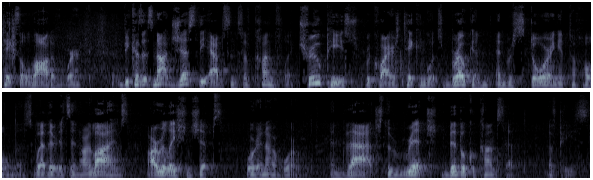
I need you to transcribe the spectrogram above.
takes a lot of work because it's not just the absence of conflict. True peace requires taking what's broken and restoring it to wholeness, whether it's in our lives, our relationships, or in our world. And that's the rich biblical concept of peace.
